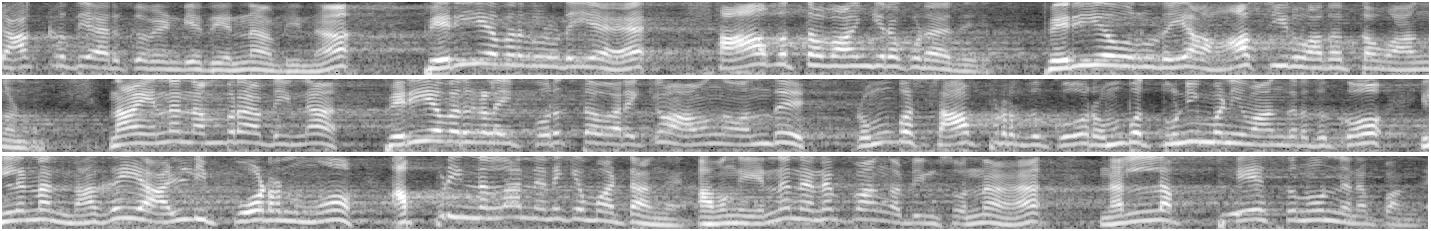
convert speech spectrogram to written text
ஜாக்கிரதையா இருக்க வேண்டியது என்ன அப்படின்னா பெரியவர்களுடைய சாபத்தை வாங்கிடக்கூடாது. பெரியவர்களுடைய ஆசீர்வாதத்தை வாங்கணும். நான் என்ன நம்புறேன் அப்படின்னா பெரியவர்களை பொறுத்த வரைக்கும் அவங்க வந்து ரொம்ப சாப்பிட்றதுக்கோ ரொம்ப துணிமணி வாங்குறதுக்கோ இல்லைன்னா நகையை அள்ளி போடணுமோ அப்படின்னெல்லாம் நினைக்க மாட்டாங்க. அவங்க என்ன நினைப்பாங்க அப்படின்னு சொன்னா நல்லா பேசணும்னு நினைப்பாங்க.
